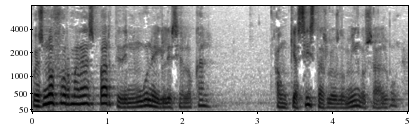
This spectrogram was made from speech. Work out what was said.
pues no formarás parte de ninguna iglesia local, aunque asistas los domingos a alguna.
